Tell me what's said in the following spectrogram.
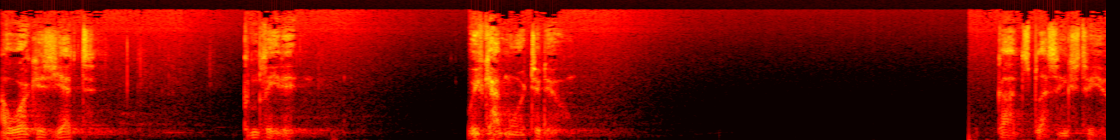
Our work is yet completed. We've got more to do. God's blessings to you.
